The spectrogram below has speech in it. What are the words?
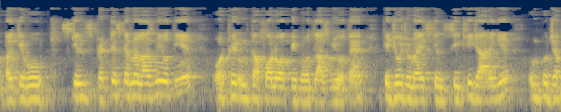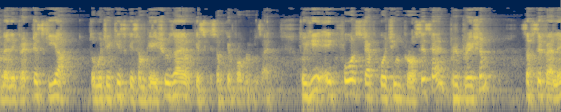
बल्कि वो स्किल्स प्रैक्टिस करना लाजमी होती है और फिर उनका फॉलो अप भी बहुत लाजमी होता है कि जो जो नई स्किल्स सीखी जा रही हैं, उनको जब मैंने प्रैक्टिस किया तो मुझे किस किस्म के इश्यूज़ आए और किस किस्म के प्रॉब्लम्स आए। तो ये एक फोर स्टेप कोचिंग प्रोसेस है प्रिपरेशन सबसे पहले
